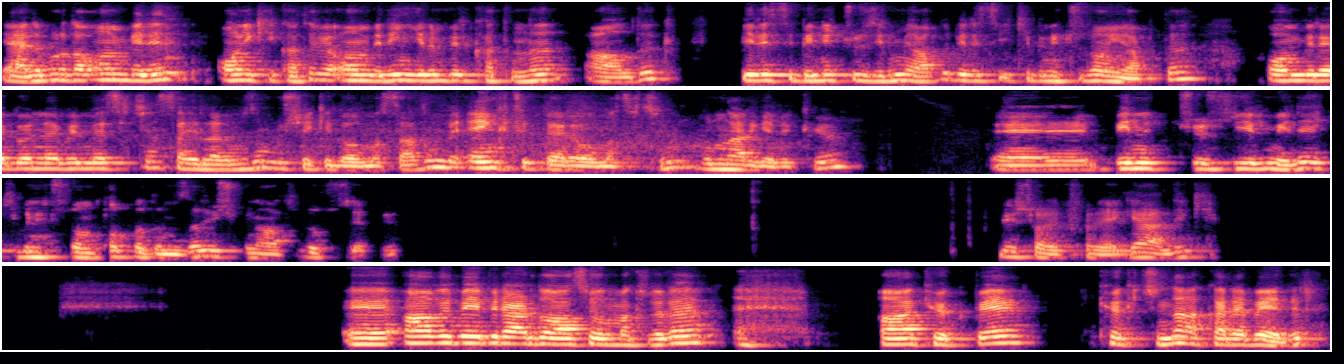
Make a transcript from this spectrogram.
Yani burada 11'in 12 katı ve 11'in 21 katını aldık. Birisi 1320 yaptı, birisi 2310 yaptı. 11'e bölünebilmesi için sayılarımızın bu şekilde olması lazım ve en küçük değeri olması için bunlar gerekiyor. Ee, 1320 ile 2310'u topladığımızda 3630 yapıyor. Bir sonraki soruya geldik. Ee, A ve B birer doğal olmak üzere A kök B kök içinde A kare B'dir.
